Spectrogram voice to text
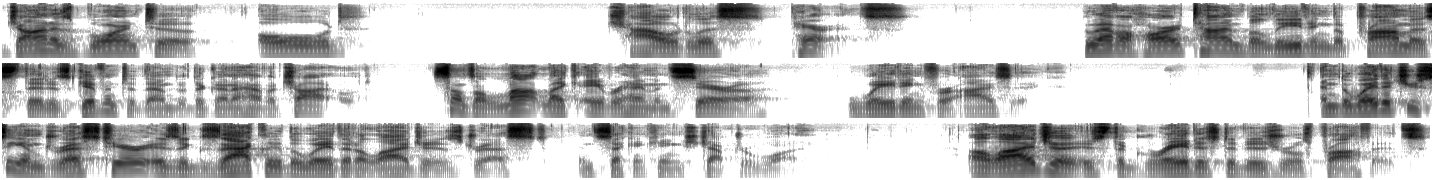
John is born to old, childless parents who have a hard time believing the promise that is given to them that they're going to have a child. Sounds a lot like Abraham and Sarah waiting for Isaac. And the way that you see him dressed here is exactly the way that Elijah is dressed in 2 Kings chapter 1. Elijah is the greatest of Israel's prophets.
